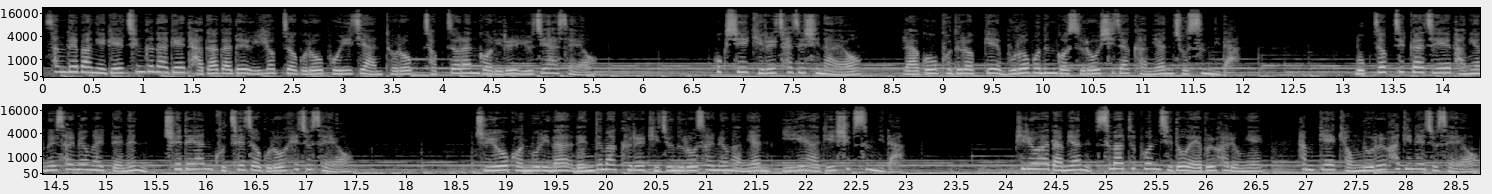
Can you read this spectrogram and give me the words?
상대방에게 친근하게 다가가되 위협적으로 보이지 않도록 적절한 거리를 유지하세요. 혹시 길을 찾으시나요? 라고 부드럽게 물어보는 것으로 시작하면 좋습니다. 목적지까지의 방향을 설명할 때는 최대한 구체적으로 해주세요. 주요 건물이나 랜드마크를 기준으로 설명하면 이해하기 쉽습니다. 필요하다면 스마트폰 지도 앱을 활용해 함께 경로를 확인해 주세요.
